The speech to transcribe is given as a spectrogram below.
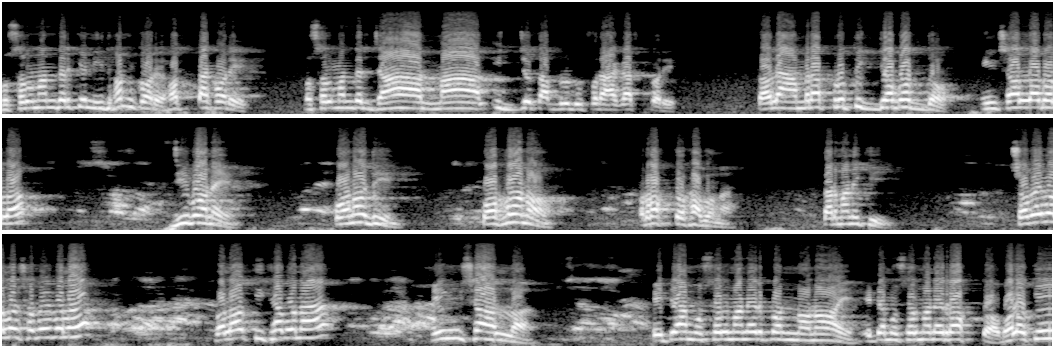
মুসলমানদেরকে নিধন করে, হত্যা করে। মুসলমানদের জান, মাল, ইজ্জত আব্রুর উপরে আঘাত করে। তাহলে আমরা প্রতিজ্ঞাবদ্ধ। ইনশাল্লাহ বলো। জীবনে। কোনদিন। কখনো। রক্ত খাব না। তার মানে কি? সবাই বলো সবাই বলো। বলো কি খাব না? ইনশাআল্লাহ। এটা মুসলমানের পণ্য নয়, এটা মুসলমানের রক্ত। বলো কি?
